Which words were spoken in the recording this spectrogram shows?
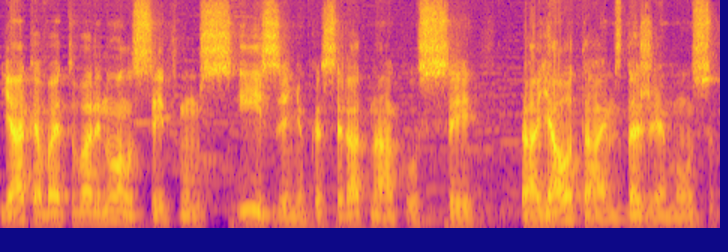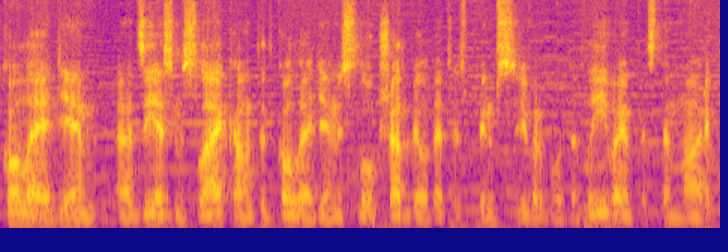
Jāka, vai tu vari nolasīt mums īziņu, kas ir atnākusi kā jautājums dažiem mūsu kolēģiem dziesmas laikā, un tad kolēģiem es lūkšu atbildēt vispirms, varbūt Līvai un pēc tam Mārim.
